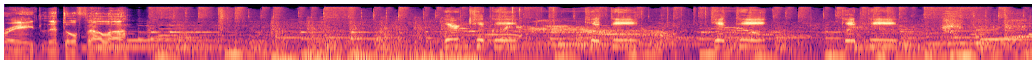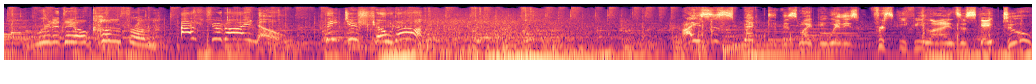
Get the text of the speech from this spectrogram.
afraid, little fella. Here, kitty. Kitty. Kitty. Kitty. Where did they all come from? How should I know? They just showed up. I suspected this might be where these frisky felines escaped to.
